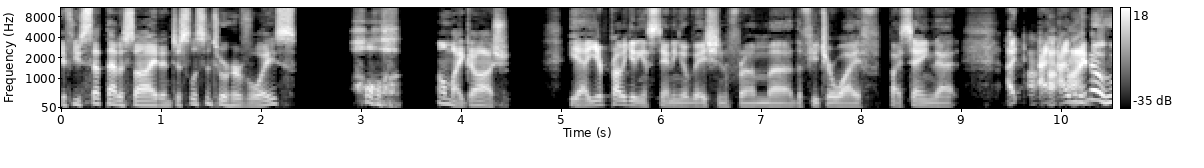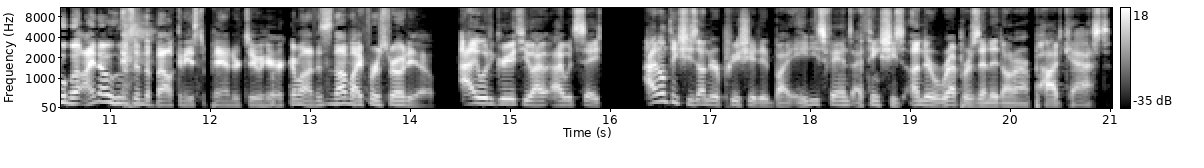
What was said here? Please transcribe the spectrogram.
if you set that aside and just listen to her voice, oh, oh my gosh, Yeah, you're probably getting a standing ovation from uh, the future wife by saying that. I I, I, I, know who I know who's in the balconies to pander to here. Come on, this is not my first rodeo. I would agree with you. I, I would say I don't think she's underappreciated by '80s fans. I think she's underrepresented on our podcast.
